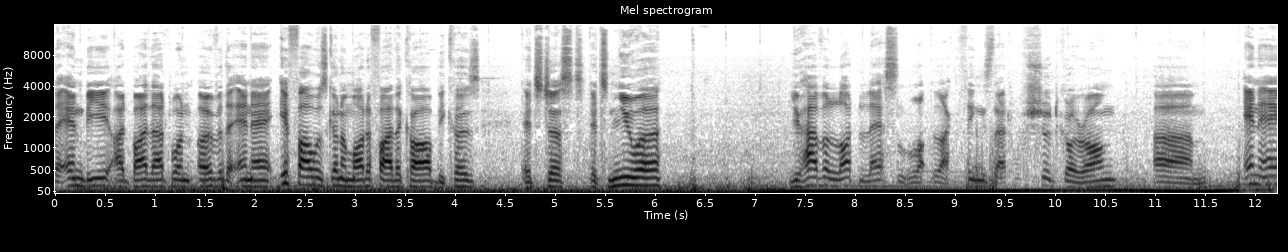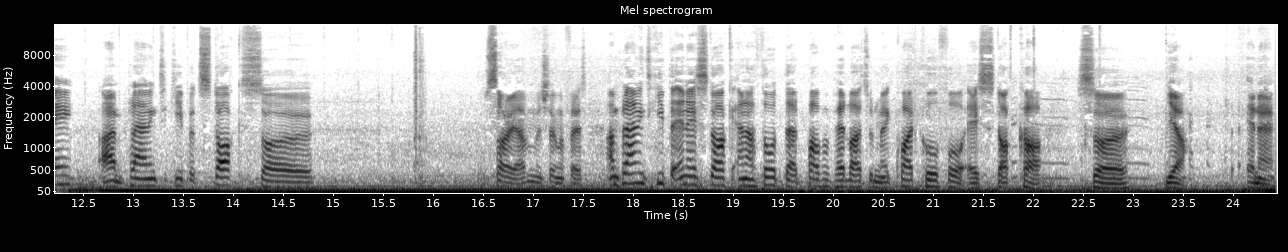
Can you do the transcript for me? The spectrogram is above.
the NB, I'd buy that one over the NA if I was gonna modify the car because it's just it's newer. You have a lot less lo- like things that should go wrong. Um, NA, I'm planning to keep it stock, so sorry, I haven't been showing my face. I'm planning to keep the NA stock, and I thought that pop-up headlights would make quite cool for a stock car. So yeah, NA.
